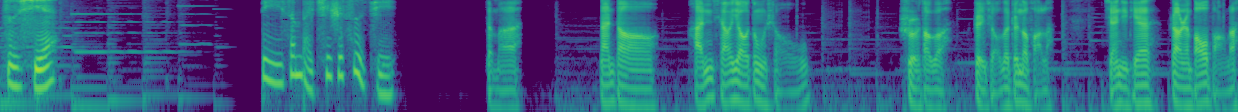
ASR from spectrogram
子邪，第三百七十四集。怎么？难道韩强要动手？是大哥，这小子真的反了。前几天让人把我绑了，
